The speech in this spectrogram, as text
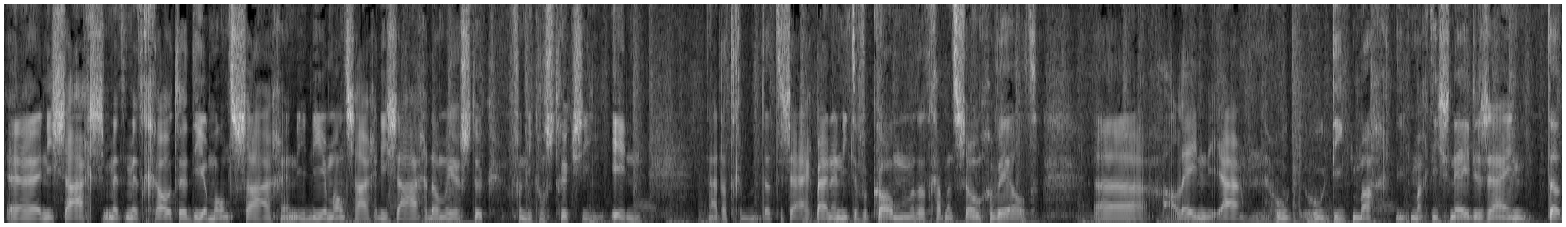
Uh, en die zaag met, met grote diamantzagen. En die diamantzagen die zagen dan weer een stuk van die constructie in. Nou, dat, dat is eigenlijk bijna niet te voorkomen, want dat gaat met zo'n geweld. Uh, alleen, ja, hoe, hoe diep mag, mag die snede zijn dat,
